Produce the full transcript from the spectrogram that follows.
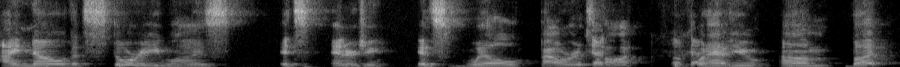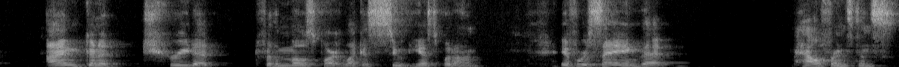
I know that story wise, it's energy, it's will, power, it's thought, Okay. what have you. Um, but I'm going to treat it for the most part like a suit he has to put on. If we're saying that Hal, for instance,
